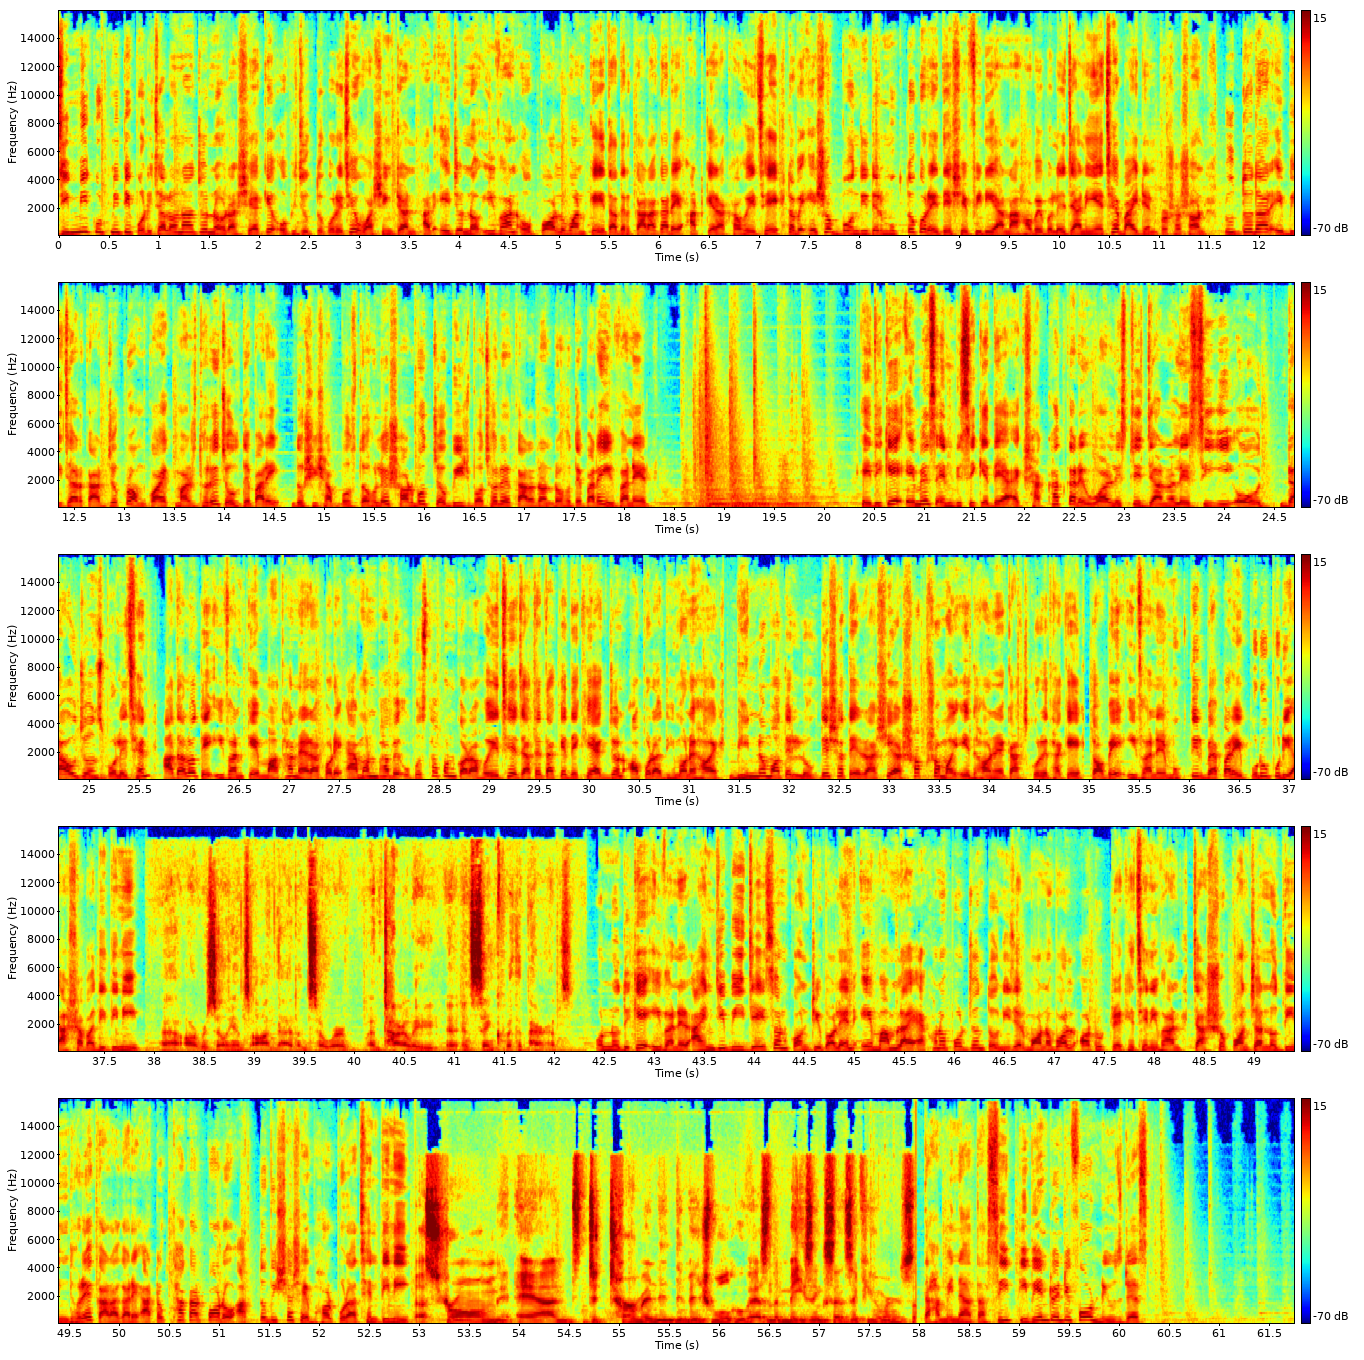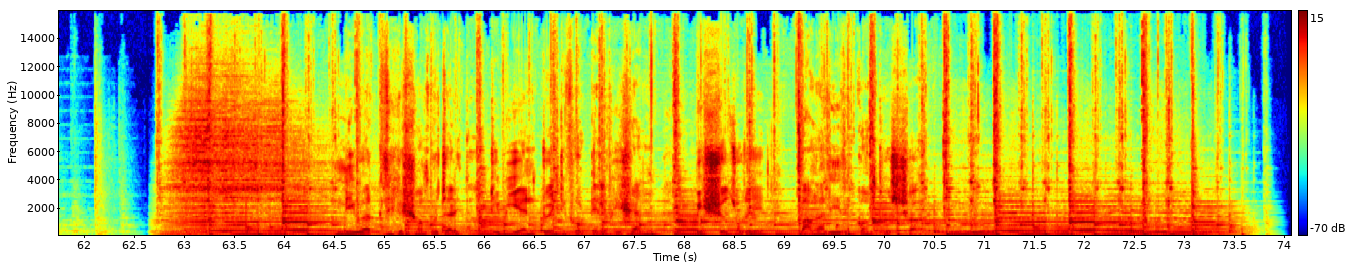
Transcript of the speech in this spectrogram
জিম্মি কূটনীতি পরিচালনার জন্য রাশিয়াকে অভিযুক্ত করেছে ওয়াশিংটন, আর এজন্য ইভান ও পল ওয়ানকে তাদের কারাগারে আটকে রাখা হয়েছে। তবে এসব বন্দীদের মুক্ত করে দেশে ফিরিয়ে আনা হবে বলে জানিয়েছে বাইডেন প্রশাসন। রুদ্ধদ্বার এই বিচার কার্যক্রম কয়েক মাস ধরে চলতে পারে। দোষী সাব্যস্ত হলে সর্বোচ্চ বিশ বছরের কারাদণ্ড হতে পারে ইভানের। এদিকে এমএসএনবিসিকে দেয়া এক সাক্ষাৎকারে ওয়ার্ল্ড স্ট্রিট জার্নালের সিইও ডাও জোন্স বলেছেন আদালতে ইভানকে মাথা ন্যাড়া করে এমনভাবে উপস্থাপন করা হয়েছে যাতে তাকে দেখে একজন অপরাধী মনে হয়। ভিন্ন মতের লোকদের সাথে রাশিয়া সবসময় এ ধরনের কাজ করে থাকে তবে ইভানের মুক্তির ব্যাপারে পুরোপুরি আশাবাদী তিনি। Uh. অন্যদিকে ইভানের আইনজীবী জেইসন কন্টি বলেন এ মামলায় এখনও পর্যন্ত নিজের মনোবল অটুট রেখেছেন ইভান। চারশো পঞ্চান্ন দিন ধরে কারাগারে আটক থাকার পরও আত্মবিশ্বাসে ভরপুর আছেন তিনি a strong and determined individual who has an amazing sense of humor. So Tahmina Tasi TVN twenty four news desk New York থেকে সম্প্রচারিত টিভিএন টোয়েন্টি ফোর টেলিভিশন বিশ্বজুড়ে বাঙালির কণ্ঠস্বর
